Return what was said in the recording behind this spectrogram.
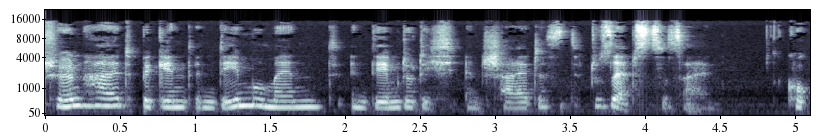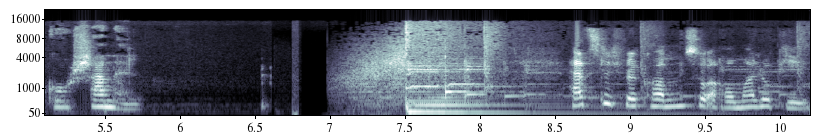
Schönheit beginnt in dem Moment, in dem du dich entscheidest, du selbst zu sein. Coco Chanel. Herzlich willkommen zu Aromalogie,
